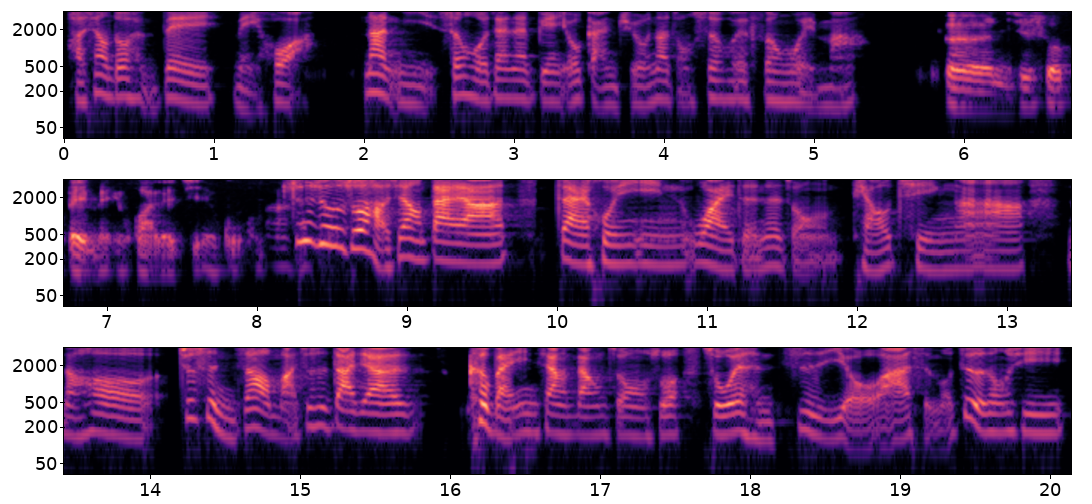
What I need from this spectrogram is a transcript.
好像都很被美化。那你生活在那边，有感觉有那种社会氛围吗？呃，你是说被美化的结果吗？就就是说，好像大家在婚姻外的那种调情啊，然后就是你知道吗？就是大家刻板印象当中说所谓很自由啊什么这个东西，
